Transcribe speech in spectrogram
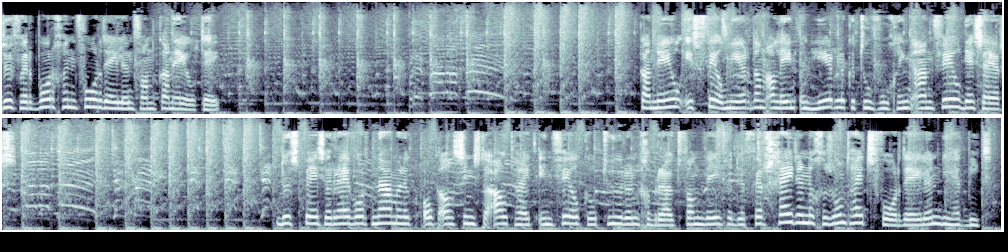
De verborgen voordelen van kaneelthee. Kaneel is veel meer dan alleen een heerlijke toevoeging aan veel desserts. De specerij wordt namelijk ook al sinds de oudheid in veel culturen gebruikt vanwege de verscheidene gezondheidsvoordelen die het biedt.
